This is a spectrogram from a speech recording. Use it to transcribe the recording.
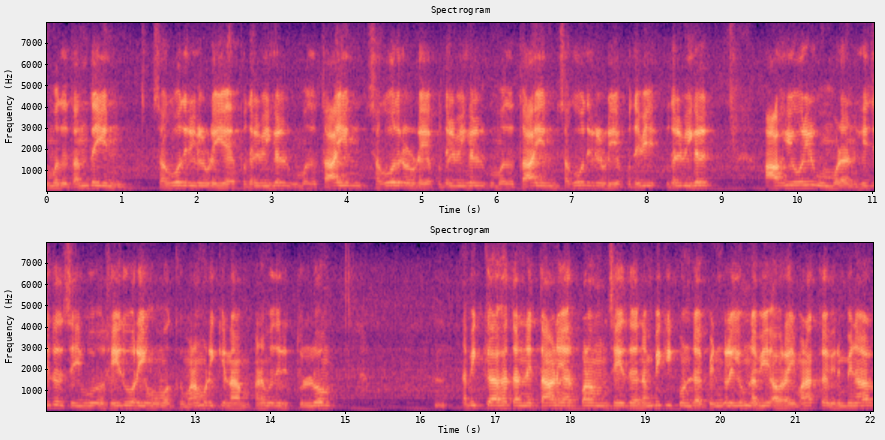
உமது தந்தையின் சகோதரிகளுடைய புதல்விகள் உமது தாயின் சகோதரருடைய புதல்விகள் உமது தாயின் சகோதரிகளுடைய புதவி புதல்விகள் ஆகியோரில் உம்முடன் ஹிஜ்ரு செய்வோ செய்தோரையும் உமக்கு மனமுடிக்க நாம் அனுமதித்துள்ளோம். நபிக்காக தன்னை தானே அர்ப்பணம் செய்த நம்பிக்கை கொண்ட பெண்களையும் நபி அவரை மணக்க விரும்பினால்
